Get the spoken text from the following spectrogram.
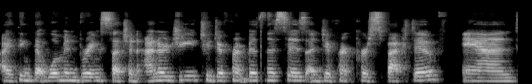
I think that women bring such an energy to different businesses, a different perspective, and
